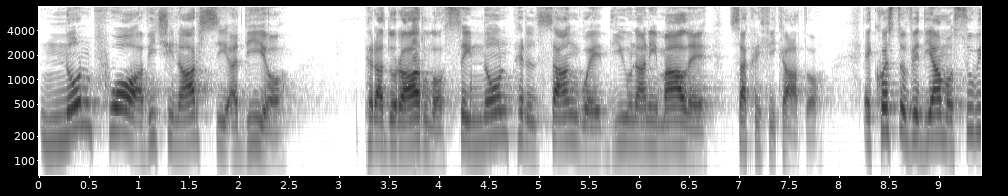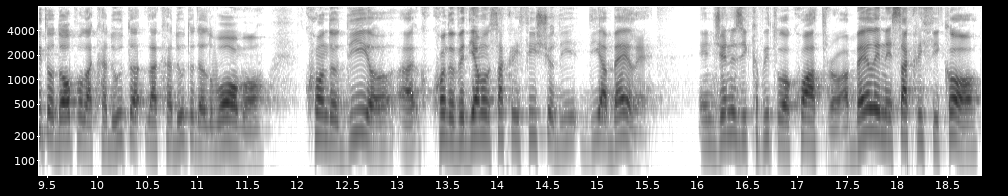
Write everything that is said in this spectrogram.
non può avvicinarsi a Dio per adorarlo se non per il sangue di un animale sacrificato. E questo vediamo subito dopo la caduta, la caduta dell'uomo, quando, Dio, uh, quando, vediamo il sacrificio di, di Abele. In Genesi capitolo 4, Abele ne sacrificò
